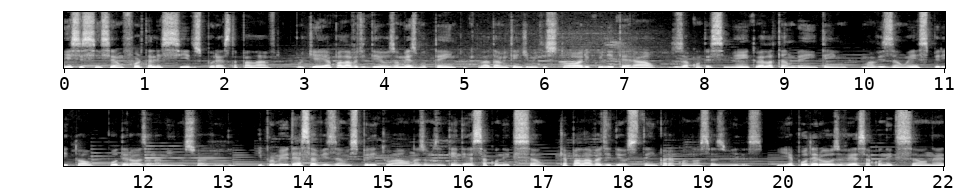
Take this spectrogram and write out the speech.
esses sim serão fortalecidos por esta palavra. Porque a palavra de Deus, ao mesmo tempo que ela dá um entendimento histórico e literal dos acontecimentos, ela também tem uma visão espiritual poderosa na minha e na sua vida. E por meio dessa visão espiritual, nós vamos entender essa conexão que a palavra de Deus tem para com as nossas vidas. E é poderoso ver essa conexão, né?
